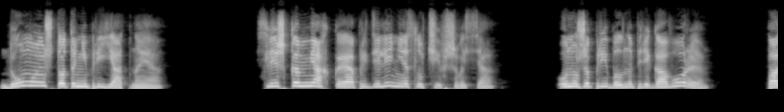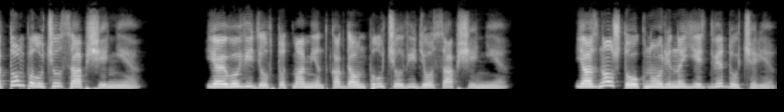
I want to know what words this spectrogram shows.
Думаю, что-то неприятное, Слишком мягкое определение случившегося. Он уже прибыл на переговоры, потом получил сообщение. Я его видел в тот момент, когда он получил видеосообщение. Я знал, что у Кнорина есть две дочери.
